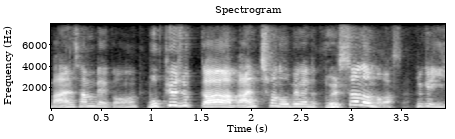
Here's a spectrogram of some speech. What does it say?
1,300원. 목표 주가 11,500원인데 벌써 넘어갔어요. 이-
